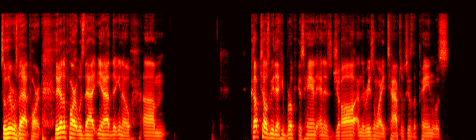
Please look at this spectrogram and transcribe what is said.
So there was that part. The other part was that yeah, the, you know, um, Cub tells me that he broke his hand and his jaw, and the reason why he tapped was because the pain was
